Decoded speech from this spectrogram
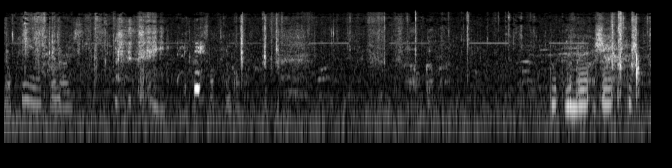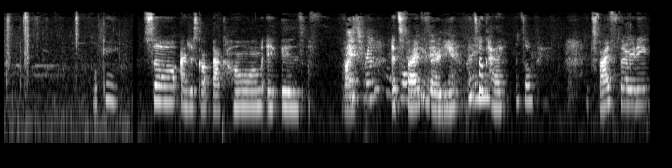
No peeing canners. I'll tangle. Oh, come on. Oh my gosh. Okay. So I just got back home. It is five. It's really It's five thirty. here, It's okay. It's okay. It's five thirty,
